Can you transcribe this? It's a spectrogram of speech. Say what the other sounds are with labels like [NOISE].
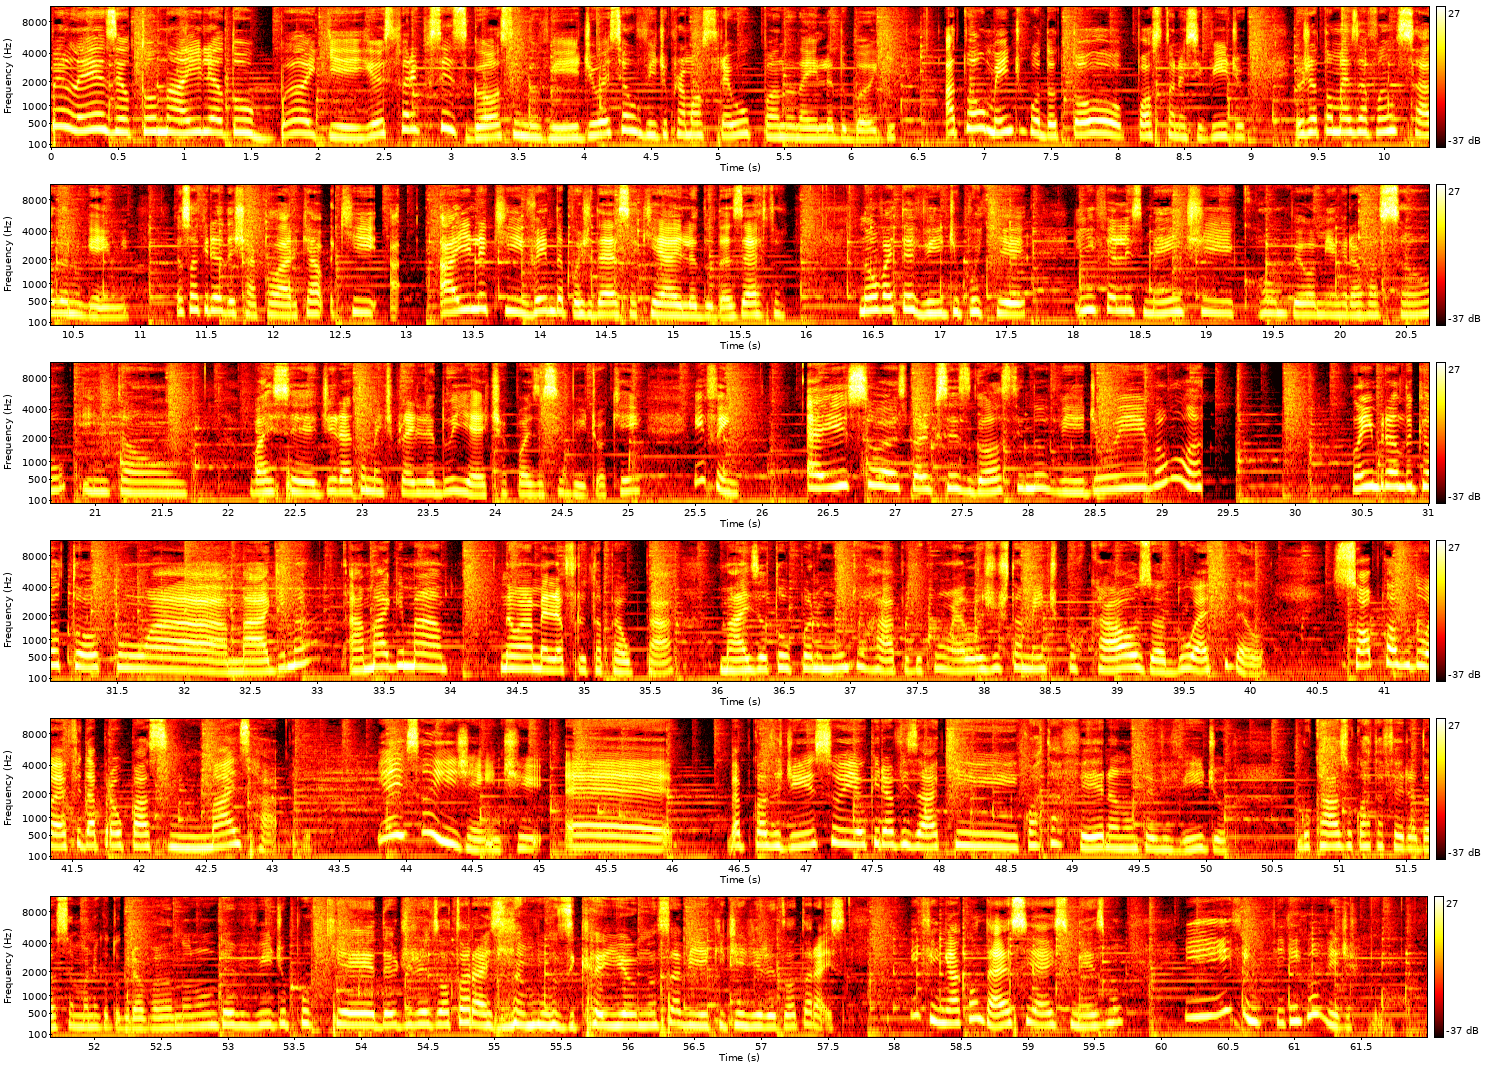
beleza? Eu tô na ilha do Bug e eu espero que vocês gostem do vídeo. Esse é um vídeo pra mostrar eu upando na ilha do Bug. Atualmente, quando eu tô postando esse vídeo, eu já tô mais avançada no game. Eu só queria deixar claro que a, que a, a ilha que vem depois dessa, que é a ilha do deserto, não vai ter vídeo porque infelizmente corrompeu a minha gravação, então vai ser diretamente pra ilha do Yeti após esse vídeo, ok? Enfim, é isso, eu espero que vocês gostem do vídeo e vamos lá. Lembrando que eu tô com a Magma. A Magma não é a melhor fruta pra upar, mas eu tô upando muito rápido com ela justamente por causa do F dela. Só por causa do F dá pra upar assim mais rápido. E é isso aí, gente. É, é por causa disso e eu queria avisar que quarta-feira não teve vídeo. No caso, quarta-feira da semana que eu tô gravando, não teve vídeo porque deu direitos autorais [LAUGHS] na música e eu não sabia que tinha direitos autorais. Enfim, acontece, é isso mesmo. E enfim, fiquem com o vídeo. “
